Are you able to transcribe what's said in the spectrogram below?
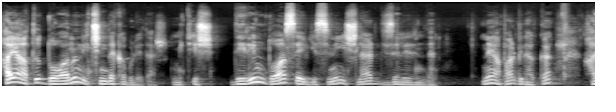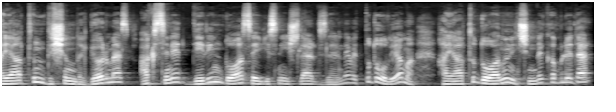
Hayatı doğanın içinde kabul eder. Müthiş. Derin doğa sevgisini işler dizelerinde. Ne yapar bir dakika? Hayatın dışında görmez. Aksine derin doğa sevgisini işler dizilerinde. Evet bu da oluyor ama hayatı doğanın içinde kabul eder.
